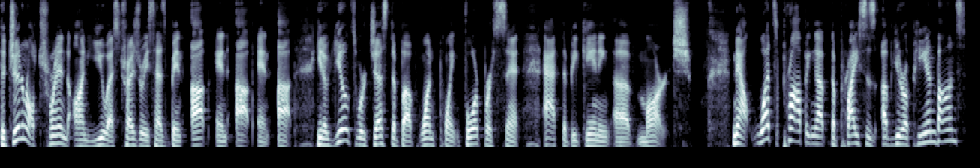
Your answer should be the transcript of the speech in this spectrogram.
The general trend on U.S. Treasuries has been up and up and up. You know, yields were just above 1.4% at the beginning of March. Now, what's propping up the prices of European bonds?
